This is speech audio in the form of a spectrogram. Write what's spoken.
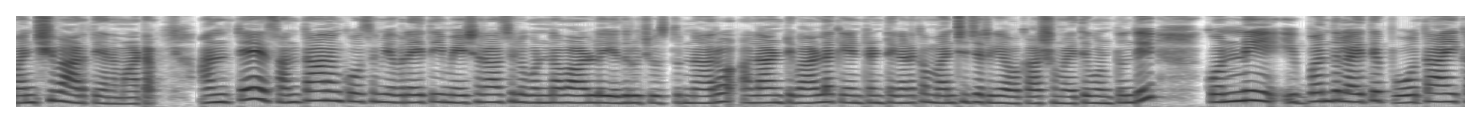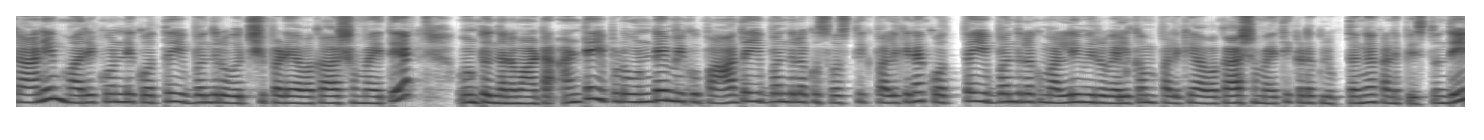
మంచి వార్త అనమాట అంతే సంతానం కోసం ఎవరైతే ఈ మేషరాశులు ఉన్నవాళ్ళు ఎదురు చూస్తున్నారో అలాంటి వాళ్ళకి ఏంటంటే కనుక మంచి జరిగే అవకాశం అయితే ఉంటుంది. కొన్ని ఇబ్బందులు అయితే పోతాయి కానీ మరికొన్ని కొత్త ఇబ్బందులు వచ్చి పడే అవకాశం అయితే ఉంటుందన్నమాట. అంటే ఇప్పుడు ఉండే మీకు పాత ఇబ్బందులకు స్వస్తికి పలికిన కొత్త ఇబ్బందులకు మళ్ళీ మీరు వెల్కమ్ పలికే అవకాశం అయితే ఇక్కడ క్లుప్తంగా కనిపిస్తుంది.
